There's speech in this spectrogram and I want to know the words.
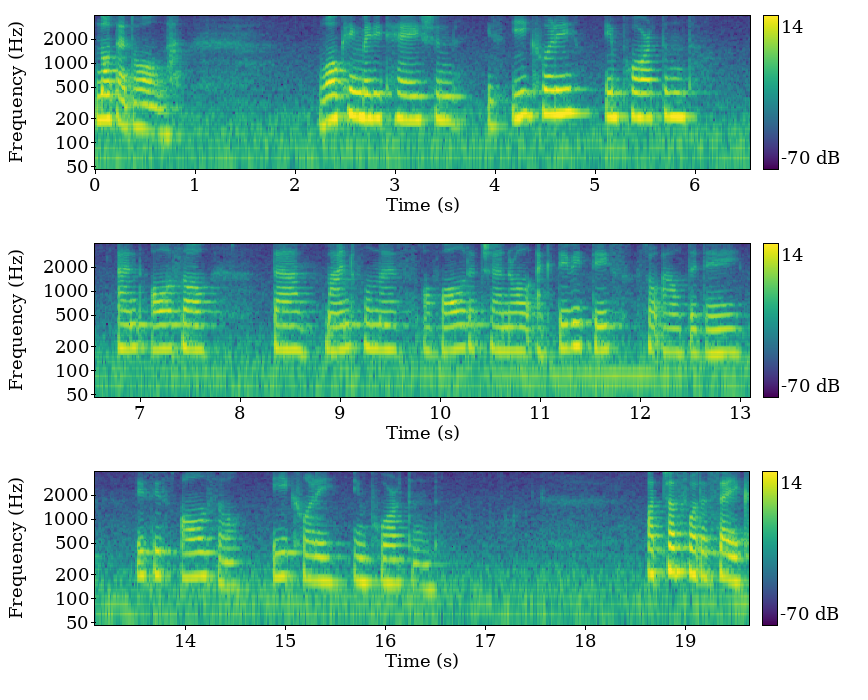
Not at all. Walking meditation is equally important, and also the mindfulness of all the general activities throughout the day. This is also equally important. But just for the sake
